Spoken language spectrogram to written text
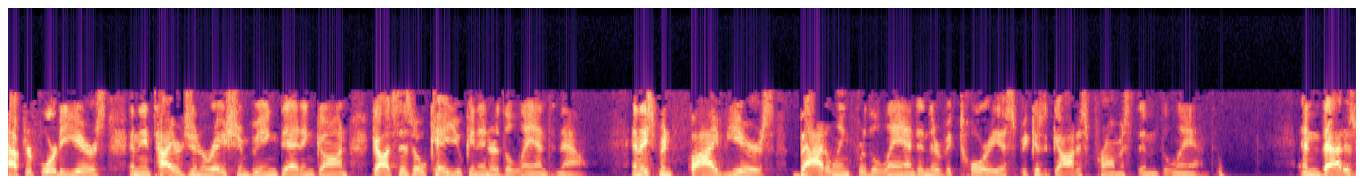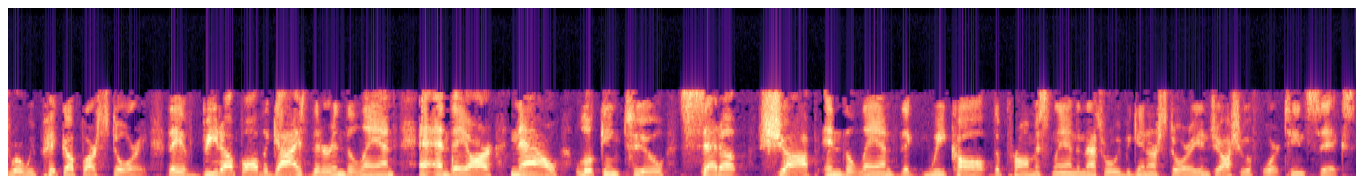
After 40 years and the entire generation being dead and gone, God says, okay, you can enter the land now. And they spend five years battling for the land, and they're victorious because God has promised them the land. And that is where we pick up our story. They have beat up all the guys that are in the land, and they are now looking to set up shop in the land that we call the promised land. And that's where we begin our story in Joshua 14:6.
